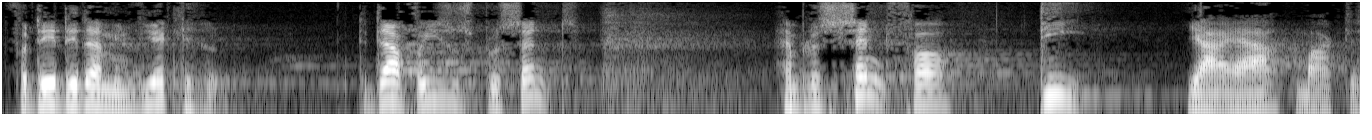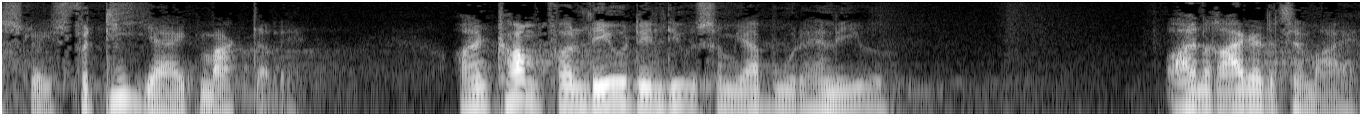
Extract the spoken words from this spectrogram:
For det er det, der er min virkelighed. Det er derfor, Jesus blev sendt. Han blev sendt for, fordi jeg er magtesløs, fordi jeg ikke magter det. Og han kom for at leve det liv, som jeg burde have levet. Og han rækker det til mig.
